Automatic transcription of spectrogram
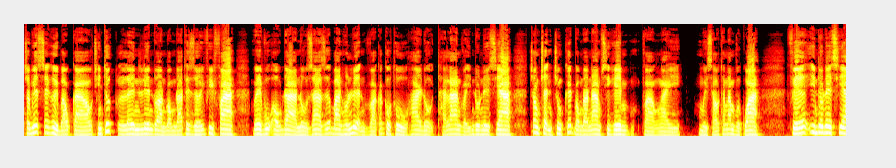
cho biết sẽ gửi báo cáo chính thức lên Liên đoàn bóng đá thế giới FIFA về vụ ẩu đả nổ ra giữa ban huấn luyện và các cầu thủ hai đội Thái Lan và Indonesia trong trận chung kết bóng đá nam SEA Games vào ngày 16 tháng 5 vừa qua. Phía Indonesia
